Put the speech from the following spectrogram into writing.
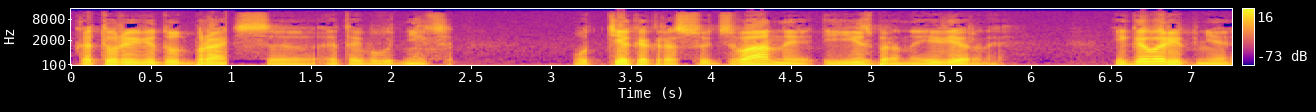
которые ведут брать с э, этой блудницей. Вот те как раз суть званые и избранные и верные. И говорит мне,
